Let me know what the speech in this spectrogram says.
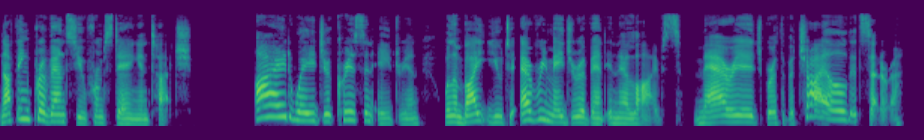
Nothing prevents you from staying in touch. I'd wager Kris and Adrian will invite you to every major event in their lives marriage, birth of a child, etc.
